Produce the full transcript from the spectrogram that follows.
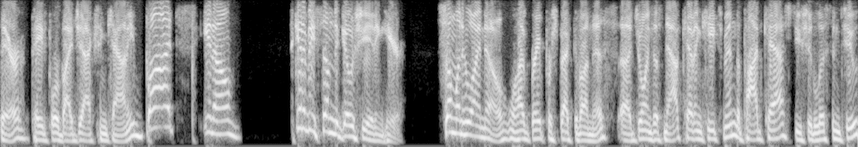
there, paid for by Jackson County. But, you know, it's going to be some negotiating here. Someone who I know will have great perspective on this uh, joins us now, Kevin Kietzman, the podcast you should listen to.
